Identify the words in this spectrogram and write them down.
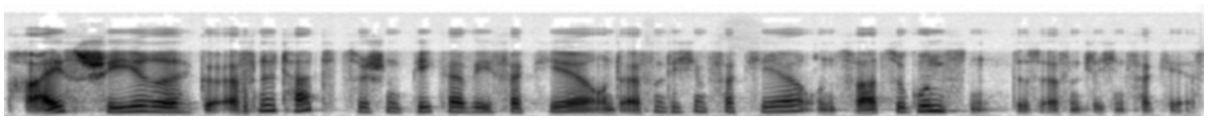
Preisschere geöffnet hat zwischen Pkw-Verkehr und öffentlichem Verkehr und zwar zugunsten des öffentlichen Verkehrs.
